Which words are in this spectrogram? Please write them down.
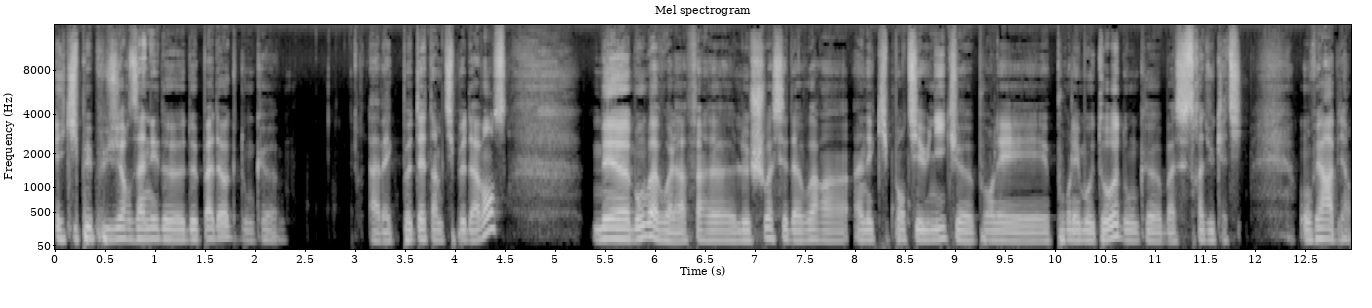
équipé plusieurs années de, paddock, donc euh, avec peut-être un petit peu d'avance. Mais euh, bon, bah voilà, euh, le choix c'est d'avoir un, équipementier unique pour les, pour les motos, donc bah, ce sera Ducati. On verra bien.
